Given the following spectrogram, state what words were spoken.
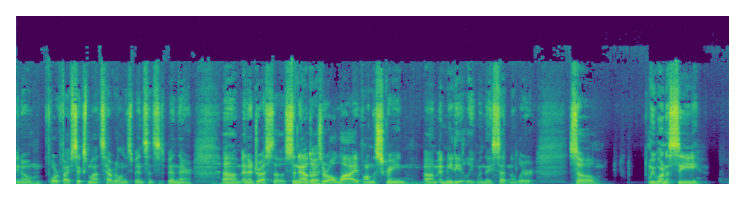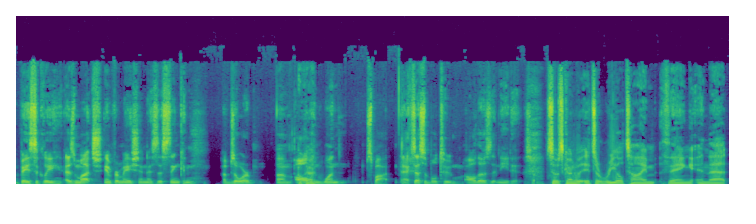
you know four, five, six months, however long it's been since it's been there, um, and address those. So now those are all live on the screen um, immediately when they set an alert. So we want to see basically as much information as this thing can absorb, um, all Okay. in one spot, accessible to all those that need it. So So it's kind of it's a real time thing in that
